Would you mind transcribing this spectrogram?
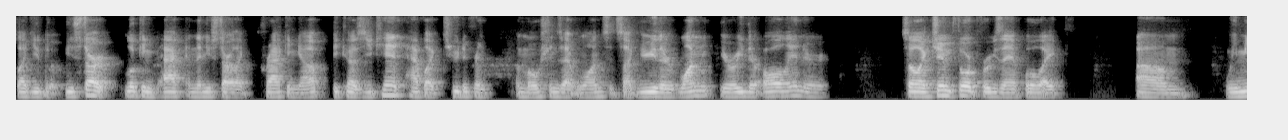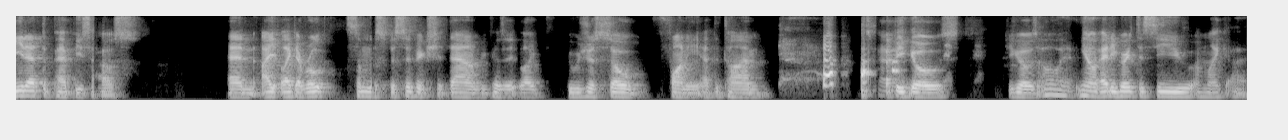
like you you start looking back and then you start like cracking up because you can't have like two different emotions at once. It's like you're either one, you're either all in or so like Jim Thorpe, for example, like um we meet at the Pepe's house and I like I wrote some of the specific shit down because it like it was just so funny at the time. Pepe goes, she goes, oh, you know, Eddie, great to see you. I'm like, uh,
